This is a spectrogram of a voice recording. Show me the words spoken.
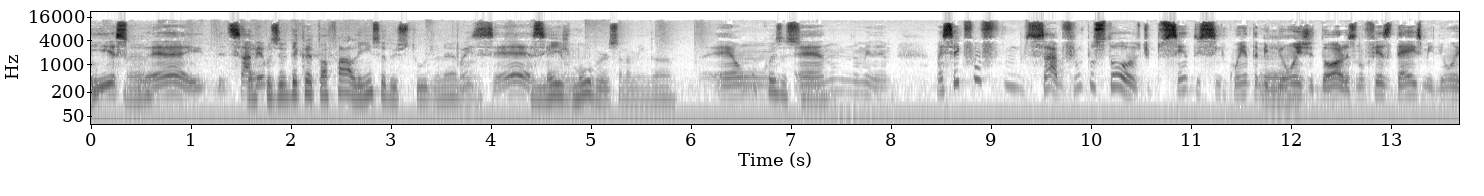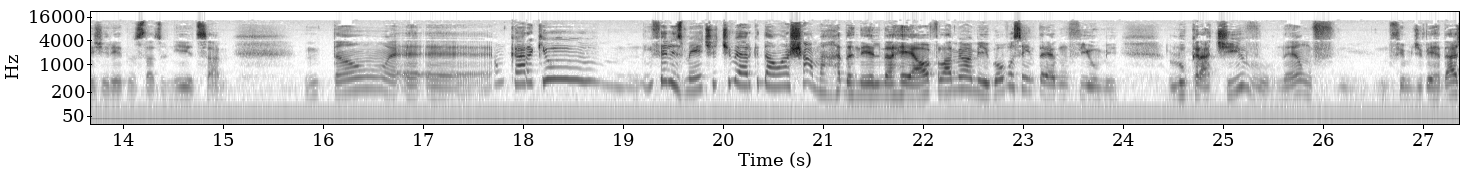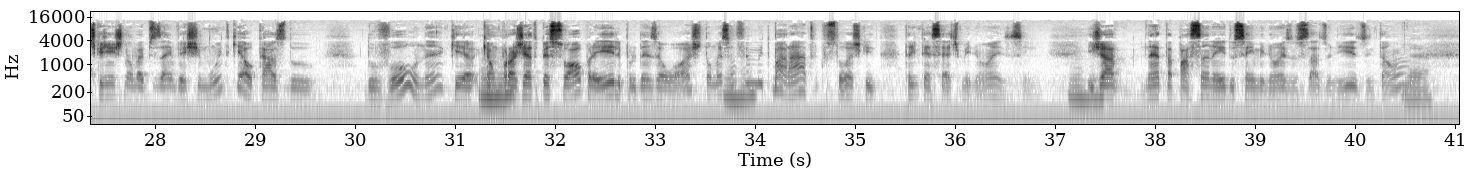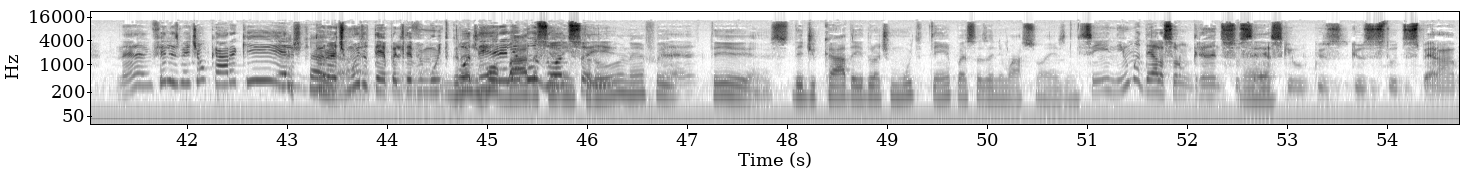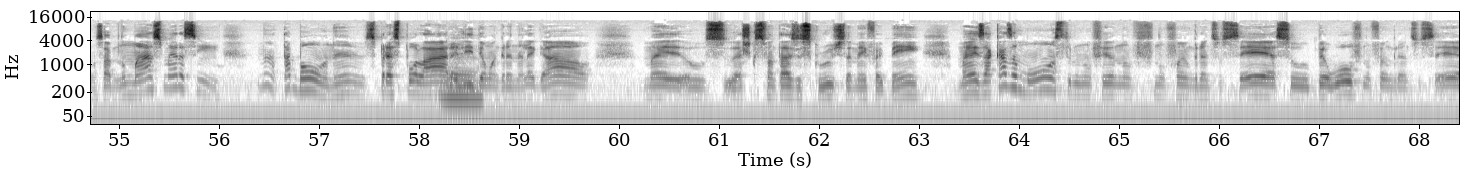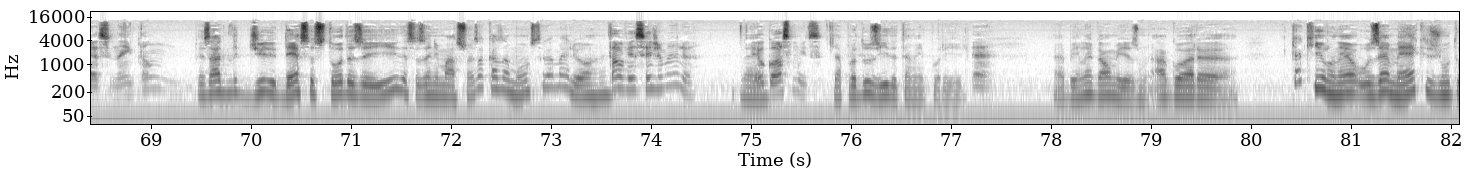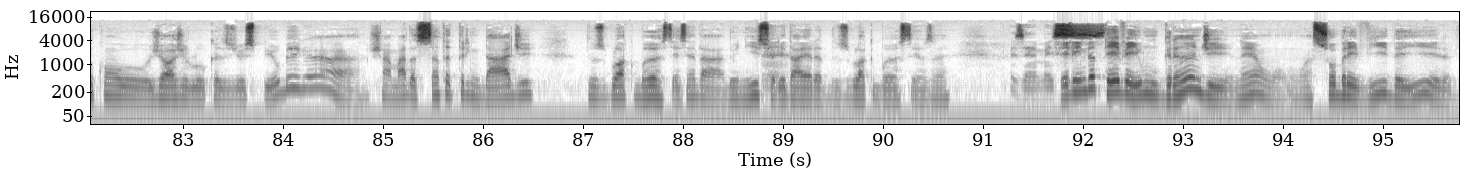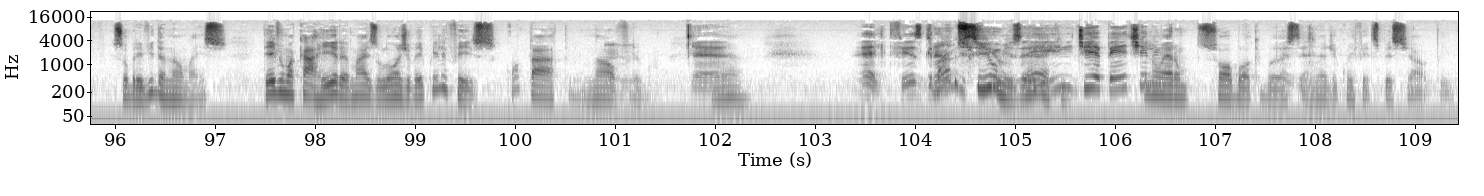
né? é, e, sabe? inclusive decretou a falência do estúdio, né? Pois é, assim, Mage Mover, se eu não me engano. é um. Uma coisa assim. É, não, não me lembro. Mas sei que foi um. Sabe, o filme custou tipo É. 150 milhões de dólares, não fez 10 milhões direito nos Estados Unidos, sabe? Então, é, é, é um cara que, eu, infelizmente, tiveram que dar uma chamada nele na real e falar: meu amigo, ou você entrega um filme lucrativo, né, um, um filme de verdade que a gente não vai precisar investir muito, que é o caso do, do Voo, né, que é, que é um Uhum. projeto pessoal para ele, para o Denzel Washington, mas é um Uhum. filme muito barato, custou acho que 37 milhões, assim. Uhum. E já né, tá passando aí dos 100 milhões nos Estados Unidos, então É. né? Infelizmente é um cara que, ele, acho que a- durante muito tempo ele teve muito poder, ele abusou ele disso entrou, aí. né? Foi É. ter se dedicado aí durante muito tempo a essas animações, né? Sim, nenhuma delas foram um grande É. sucesso que, o- que os, que os estúdios esperavam, sabe? No máximo era assim, não, tá bom, né? Expresso Polar É. ali deu uma grana legal, mas os- acho que os Fantasmas de Scrooge também foi bem, mas a Casa Monstro não foi, não, não foi um grande sucesso, Beowulf não foi um grande sucesso, né? Então Apesar de, de- dessas todas aí, dessas animações, a Casa Monstro é a melhor, né? talvez seja melhor. É, Eu gosto muito. Que é produzida também por ele. É. É bem legal mesmo. Agora, que é aquilo, né? O Zemeckis junto com o George Lucas e o Spielberg é a chamada Santa Trindade dos blockbusters, né? Da, do início É. ali da era dos blockbusters, né? Pois é, mas Ele ainda teve aí um grande, né? um- Uma sobrevida aí, sobrevida não, mas teve uma carreira mais longe, veio porque ele fez Contato, Náufrago. É. né? É, ele fez grandes filmes, filmes, né, aí que- de repente Que ele não eram só blockbusters, é. né? De, com efeito especial. Tudo.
